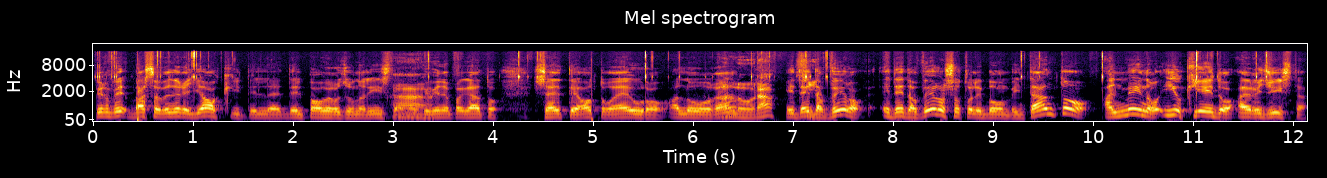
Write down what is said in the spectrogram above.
ve- basta vedere gli occhi del, del povero giornalista Ah. che viene pagato 7-8 euro all'ora, Allora, ed, è sì. davvero, ed è davvero sotto le bombe. Intanto, almeno io chiedo al regista,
